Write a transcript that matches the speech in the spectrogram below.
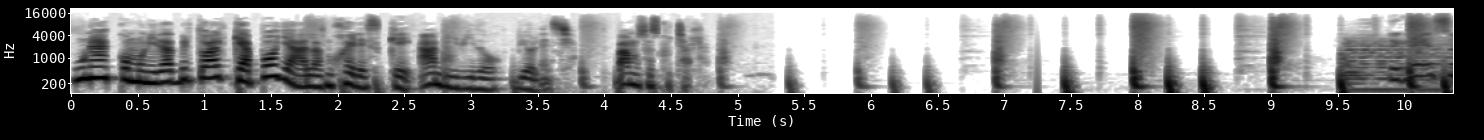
una comunidad virtual que apoya a las mujeres que han vivido violencia. Vamos a escucharla. Regreso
